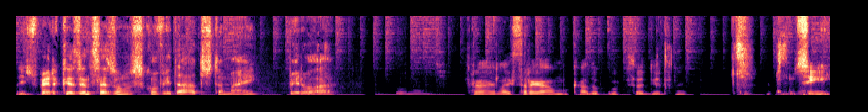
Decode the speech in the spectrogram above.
E espero que a gente sejam os convidados também. Pero lá. Pelo menos. Pra lá estragar um bocado o episódio deles, né? Sim, Sim.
